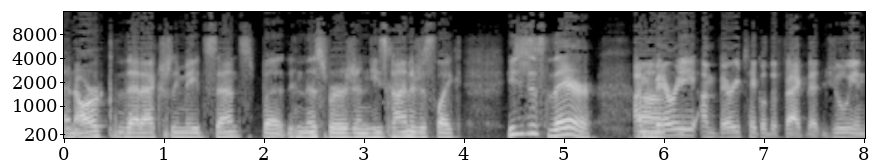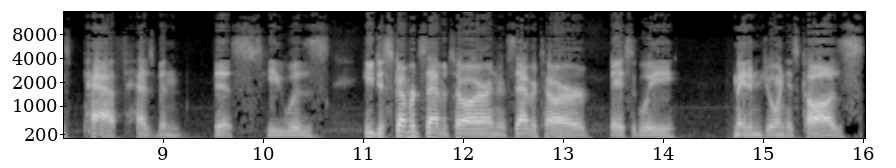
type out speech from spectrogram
an arc that actually made sense. But in this version, he's kind of just like he's just there. I'm Um, very I'm very tickled the fact that Julian's path has been this. He was he discovered Savitar and then Savitar basically made him join his cause.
